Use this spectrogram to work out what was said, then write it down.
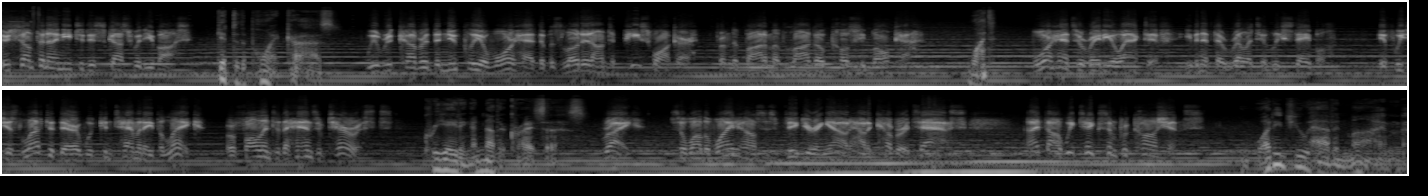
There's something I need to discuss with you, boss. Get to the point, Kaz. We recovered the nuclear warhead that was loaded onto Peace Walker from the bottom of Lago Cocibolca. What? Warheads are radioactive, even if they're relatively stable. If we just left it there, it would contaminate the lake, or fall into the hands of terrorists. Creating another crisis. Right. So while the White House is figuring out how to cover its ass, I thought we'd take some precautions. What did you have in mind?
